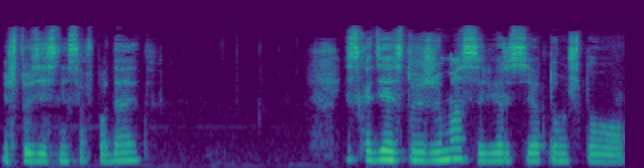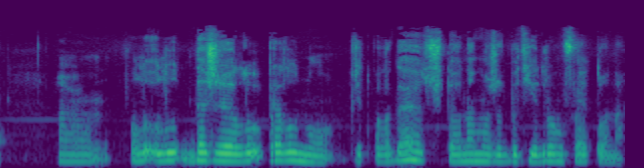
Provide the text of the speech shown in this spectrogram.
и что здесь не совпадает? Исходя из той же массы, версия о том, что э, даже про Луну предполагают, что она может быть ядром Фаэтона.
